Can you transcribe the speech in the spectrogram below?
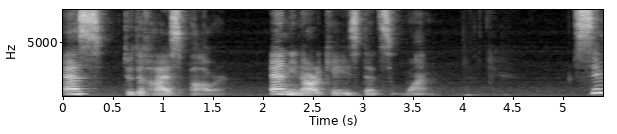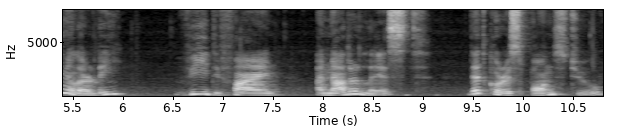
s to the highest power. And in our case, that's 1. Similarly, we define another list that corresponds to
